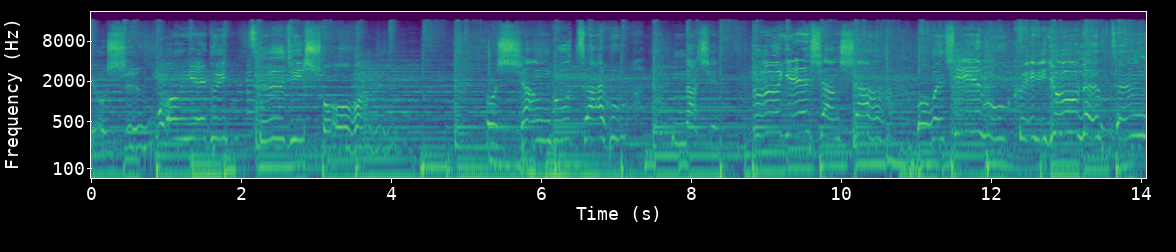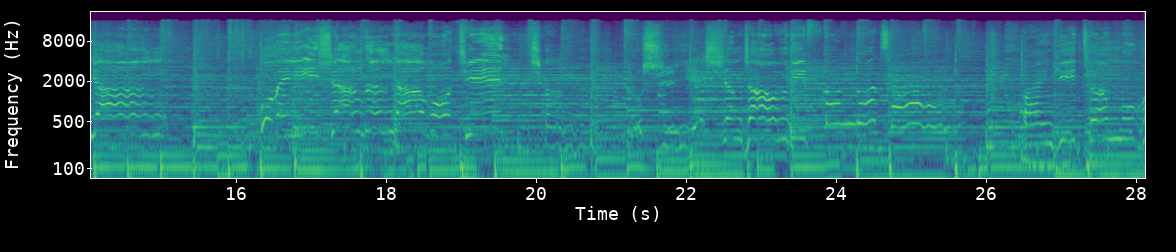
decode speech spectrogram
有时我也对自己说谎。我想不在乎那些恶言相向，我问心无愧又能怎样？我没你想的那么坚强，有时也想找地方躲藏。怀疑的目光，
